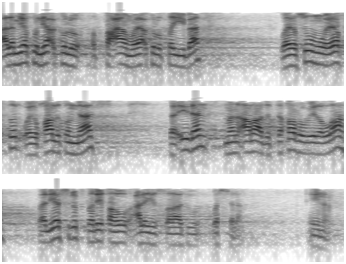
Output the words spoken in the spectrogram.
ألم يكن يأكل الطعام ويأكل الطيبات؟ ويصوم ويفطر ويخالط الناس؟ فإذا من أراد التقرب إلى الله فليسلك طريقه عليه الصلاة والسلام. أي نعم.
